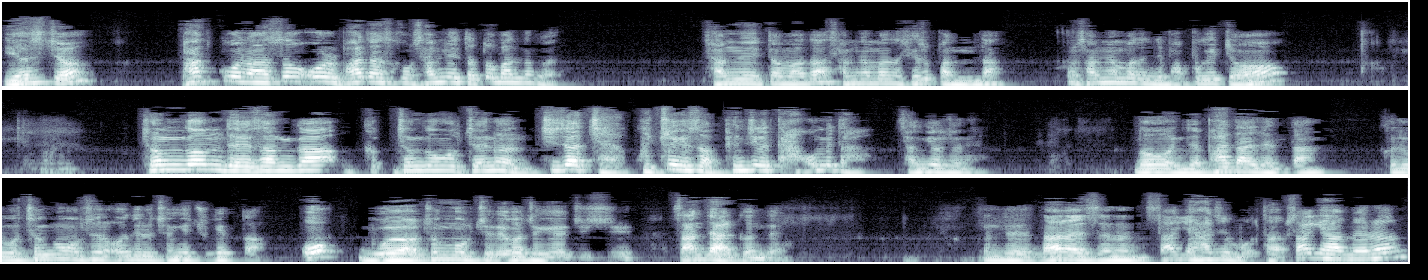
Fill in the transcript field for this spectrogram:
이해하셨죠? 받고 나서 오늘 받아서 그럼 3년 있다 또 받는 거예요. 3년 있다마다, 3년마다 계속 받는다. 그럼 3년마다 이제 바쁘겠죠? 점검 대상과 그 점검업체는 지자체, 구청에서 편지가 다 옵니다. 3개월 전에. 너 이제 받아야 된다. 그리고 점검업체는 어디로 정해주겠다. 어? 뭐야? 점검업체 내가 정해야지. 씨. 싼데 할 건데. 근데 나라에서는 싸게 하지 못하 싸게 하면은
